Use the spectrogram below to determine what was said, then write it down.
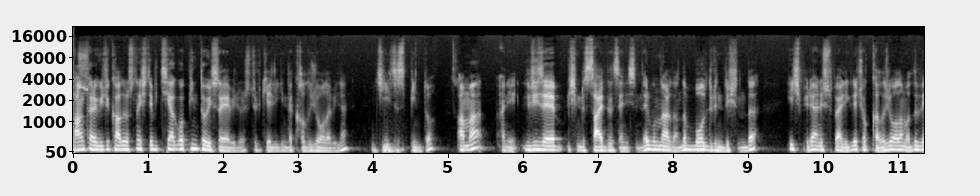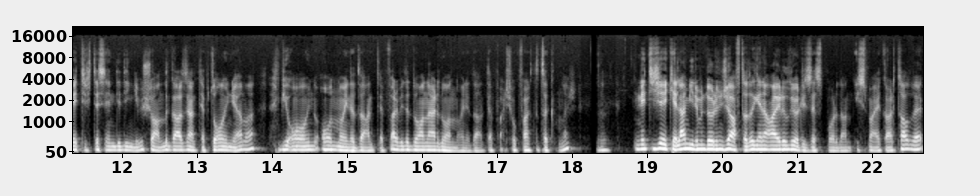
Ankara gücü kadrosunda işte bir Thiago Pinto'yu sayabiliyoruz. Türkiye Ligi'nde kalıcı olabilen. Jesus Pinto. Ama hani Rize'ye şimdi saydın sen isimleri. Bunlardan da Boldrin dışında hiçbiri yani Süper Lig'de çok kalıcı olamadı. Vetrich de senin dediğin gibi şu anda Gaziantep'te oynuyor ama bir oyun, onun oynadığı Antep var. Bir de Doğan Erdoğan'ın oynadığı Antep var. Çok farklı takımlar. Hı. Netice kelam 24. haftada gene ayrılıyor Rize Spor'dan İsmail Kartal ve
